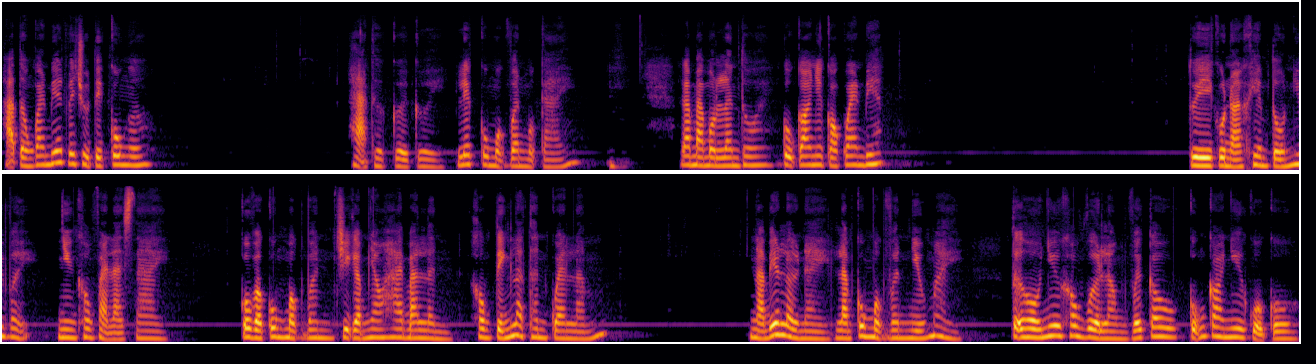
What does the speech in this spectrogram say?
Hạ Tổng quen biết với chủ tịch cô ngư? Hạ thược cười cười, liếc cung một vân một cái. Gặp mặt một lần thôi, cụ coi như có quen biết. Tuy cô nói khiêm tốn như vậy, nhưng không phải là sai. Cô và Cung Mộc Vân chỉ gặp nhau hai ba lần, không tính là thân quen lắm. Nào biết lời này làm Cung Mộc Vân nhíu mày, tự hồ như không vừa lòng với câu cũng coi như của cô.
